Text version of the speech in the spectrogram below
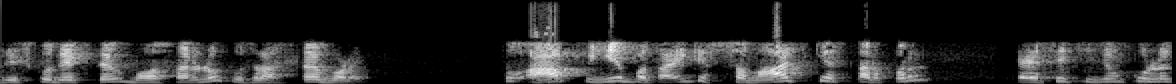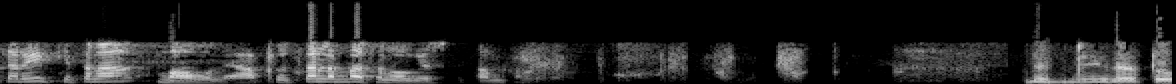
जिसको देखते हुए बहुत सारे लोग उस रास्ते में बढ़े। तो आप ये बताएँ कि समाज के स्तर पर ऐसी चीज़ों को लेकर के कितना माहौल है? आप तो इतना लंबा समय हो गया इस काम कर मेरा तो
